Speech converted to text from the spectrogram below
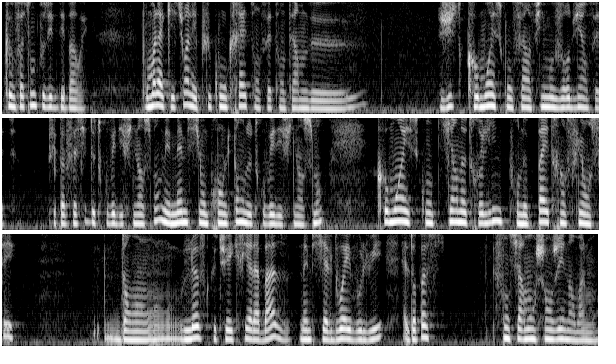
comme façon de poser le débat, ouais. Pour moi, la question, elle est plus concrète, en fait, en termes de... Juste comment est-ce qu'on fait un film aujourd'hui, en fait C'est pas facile de trouver des financements, mais même si on prend le temps de trouver des financements, comment est-ce qu'on tient notre ligne pour ne pas être influencé dans l'œuvre que tu as écrite à la base, même si elle doit évoluer, elle doit pas foncièrement changer normalement.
